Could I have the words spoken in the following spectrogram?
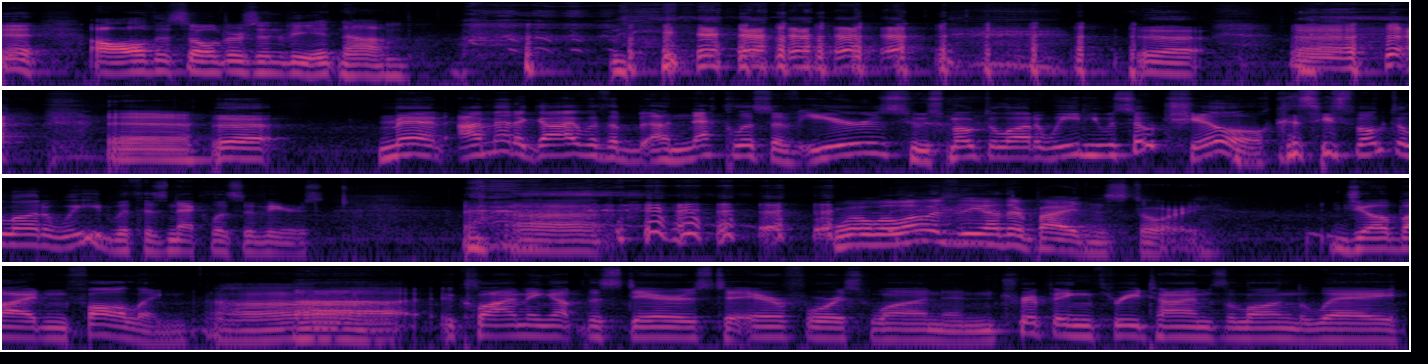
All the soldiers in Vietnam. Uh, man, I met a guy with a, a necklace of ears who smoked a lot of weed. He was so chill because he smoked a lot of weed with his necklace of ears. Well, well, what was the other Biden story? Joe Biden falling, Ah. uh, climbing up the stairs to Air Force One and tripping three times along the way,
